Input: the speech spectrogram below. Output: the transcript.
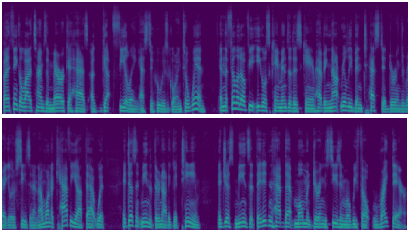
But I think a lot of times America has a gut feeling as to who is going to win. And the Philadelphia Eagles came into this game having not really been tested during the regular season. And I want to caveat that with it doesn't mean that they're not a good team. It just means that they didn't have that moment during the season where we felt right there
